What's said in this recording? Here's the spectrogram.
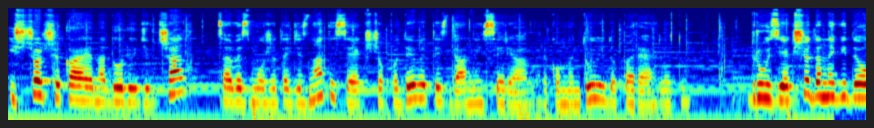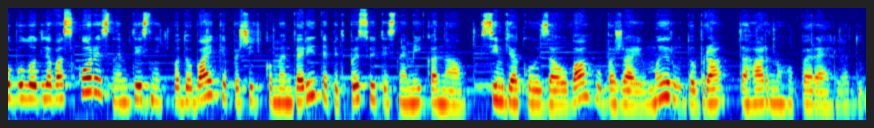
і що чекає на долю дівчат, це ви зможете дізнатися, якщо подивитесь даний серіал. Рекомендую до перегляду. Друзі, якщо дане відео було для вас корисним, тисніть вподобайки, пишіть коментарі та підписуйтесь на мій канал. Всім дякую за увагу, бажаю миру, добра та гарного перегляду.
